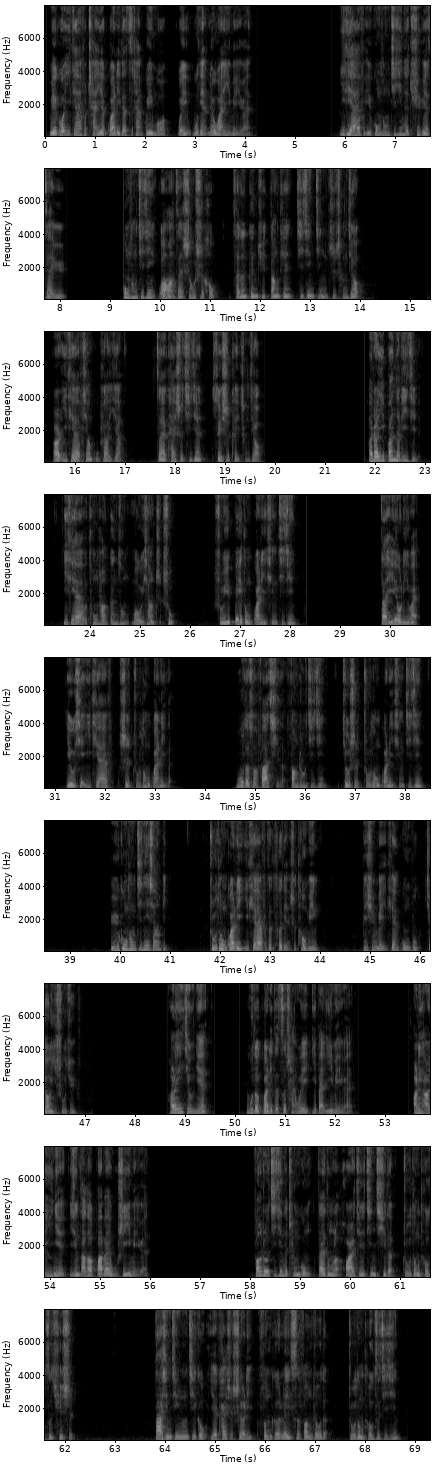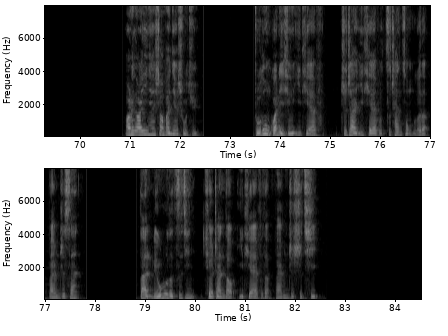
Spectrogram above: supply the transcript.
美国 ETF 产业管理的资产规模为五点六万亿美元。ETF 与共同基金的区别在于，共同基金往往在收市后才能根据当天基金净值成交。而 ETF 像股票一样，在开市期间随时可以成交。按照一般的理解，ETF 通常跟踪某一项指数，属于被动管理型基金。但也有例外，有些 ETF 是主动管理的。Wood 所发起的方舟基金就是主动管理型基金。与共同基金相比，主动管理 ETF 的特点是透明。必须每天公布交易数据。二零一九年，Wood 管理的资产为一百亿美元，二零二一年已经达到八百五十亿美元。方舟基金的成功带动了华尔街近期的主动投资趋势，大型金融机构也开始设立风格类似方舟的主动投资基金。二零二一年上半年数据。主动管理型 ETF 只占 ETF 资产总额的百分之三，但流入的资金却占到 ETF 的百分之十七。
